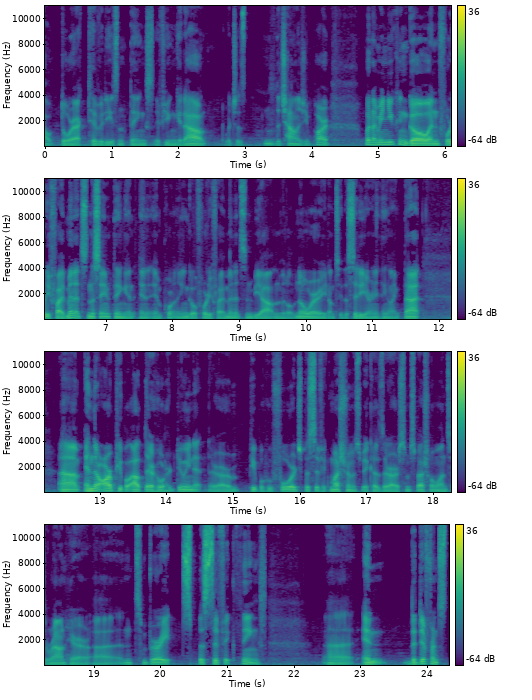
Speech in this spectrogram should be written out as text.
outdoor activities, and things if you can get out, which is the challenging part. But I mean, you can go in 45 minutes, and the same thing in, in, in Portland. You can go 45 minutes and be out in the middle of nowhere. You don't see the city or anything like that. Um, and there are people out there who are doing it. There are people who forage specific mushrooms because there are some special ones around here uh, and some very specific things. Uh, and the difference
